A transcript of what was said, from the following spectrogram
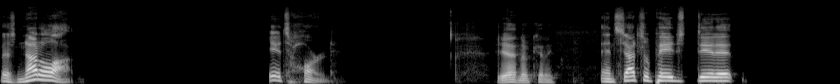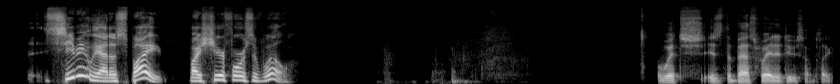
There's not a lot. It's hard. Yeah, no kidding. And Satchel Paige did it uh, seemingly out of spite by sheer force of will. Which is the best way to do something.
